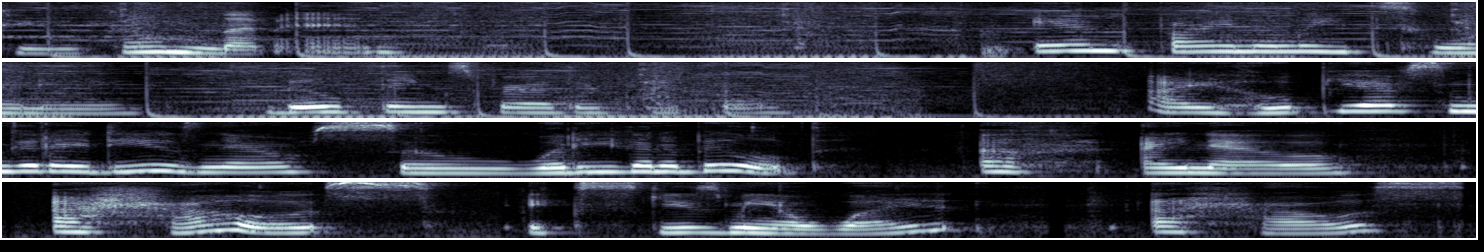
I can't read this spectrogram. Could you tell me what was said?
to film them in. And finally, 20. Build things for other people. I hope you have some good ideas now, so what are you gonna build? Oh, I know. A house? Excuse me, a what? A house?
